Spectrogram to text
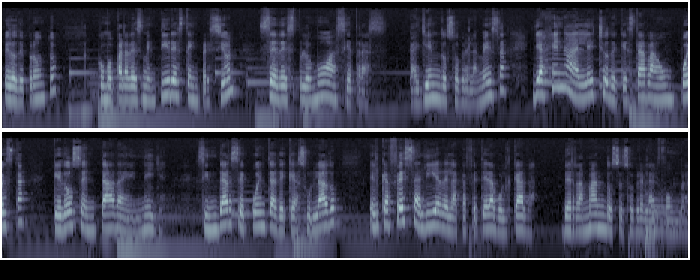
pero de pronto, como para desmentir esta impresión, se desplomó hacia atrás, cayendo sobre la mesa y ajena al hecho de que estaba aún puesta, quedó sentada en ella, sin darse cuenta de que a su lado el café salía de la cafetera volcada, derramándose sobre la alfombra.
